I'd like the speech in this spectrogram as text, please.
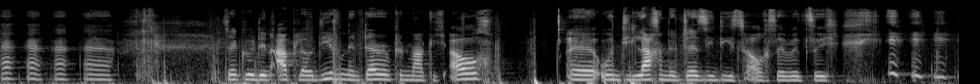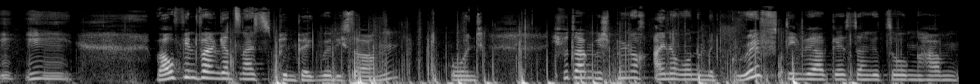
Sehr cool. Den applaudierenden Darrell-Pin mag ich auch. Äh, und die lachende Jessie, die ist auch sehr witzig. War auf jeden Fall ein ganz nice Pinpack, würde ich sagen. Und ich würde sagen, wir spielen noch eine Runde mit Griff, den wir gestern gezogen haben.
